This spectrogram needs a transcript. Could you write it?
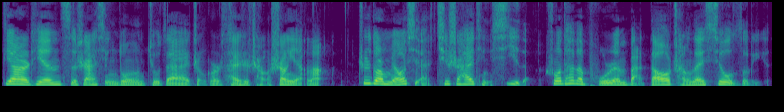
第二天，刺杀行动就在整个菜市场上演了。这段描写其实还挺细的，说他的仆人把刀藏在袖子里，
